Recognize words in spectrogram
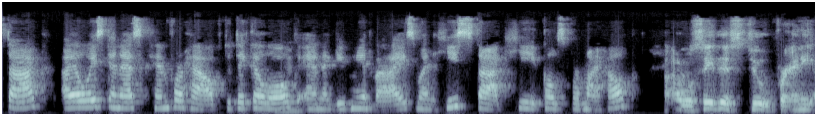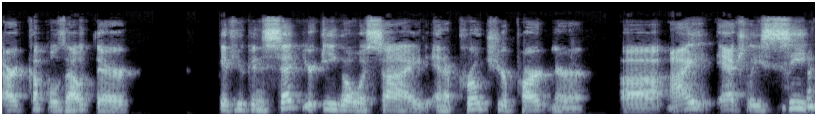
stuck i always can ask him for help to take a look and give me advice. When he's stuck he calls for my help. I will say this too for any art couples out there if you can set your ego aside and approach your partner uh, i actually seek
